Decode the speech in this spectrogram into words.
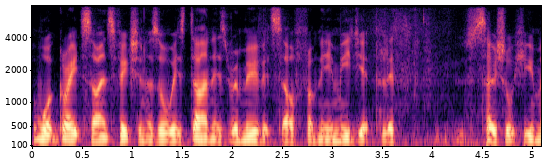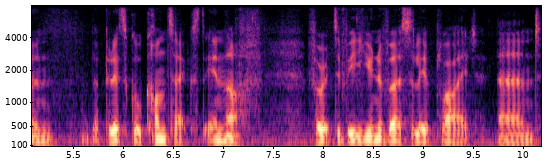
What great science fiction has always done is remove itself from the immediate polit- social, human, political context enough for it to be universally applied. And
